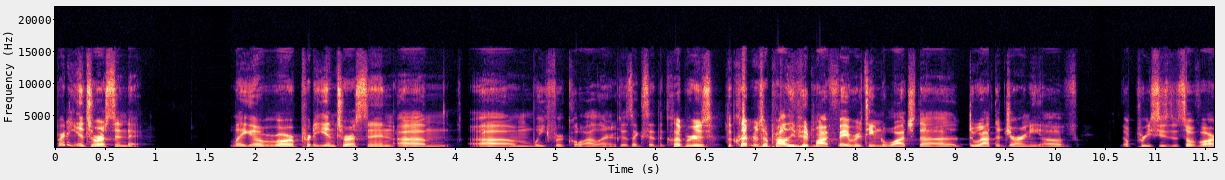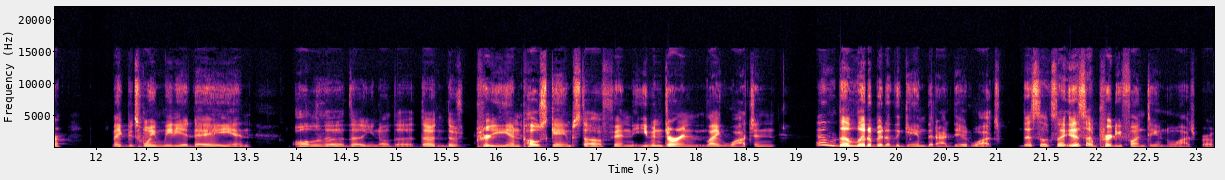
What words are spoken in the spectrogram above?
pretty interesting day. Like or, a pretty interesting um um week for Kawhi Leonard because like I said, the Clippers the Clippers have probably been my favorite team to watch the throughout the journey of of preseason so far. Like between media day and all of the the you know the the the pre and post game stuff and even during like watching and the little bit of the game that I did watch, this looks like it's a pretty fun team to watch, bro.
